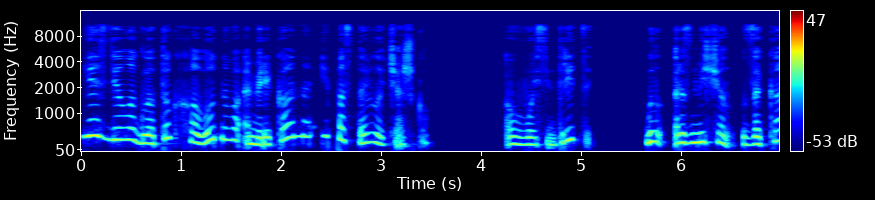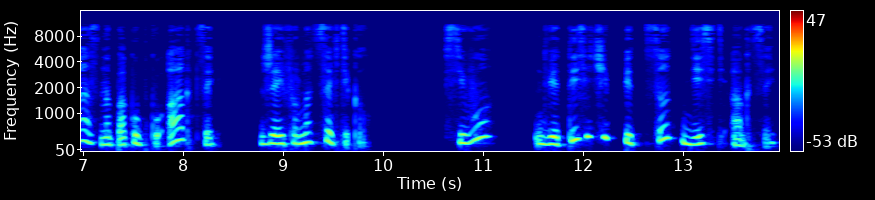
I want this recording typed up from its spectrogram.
я сделала глоток холодного американо и поставила чашку. В 8.30 был размещен заказ на покупку акций J Pharmaceutical. Всего 2510 акций.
